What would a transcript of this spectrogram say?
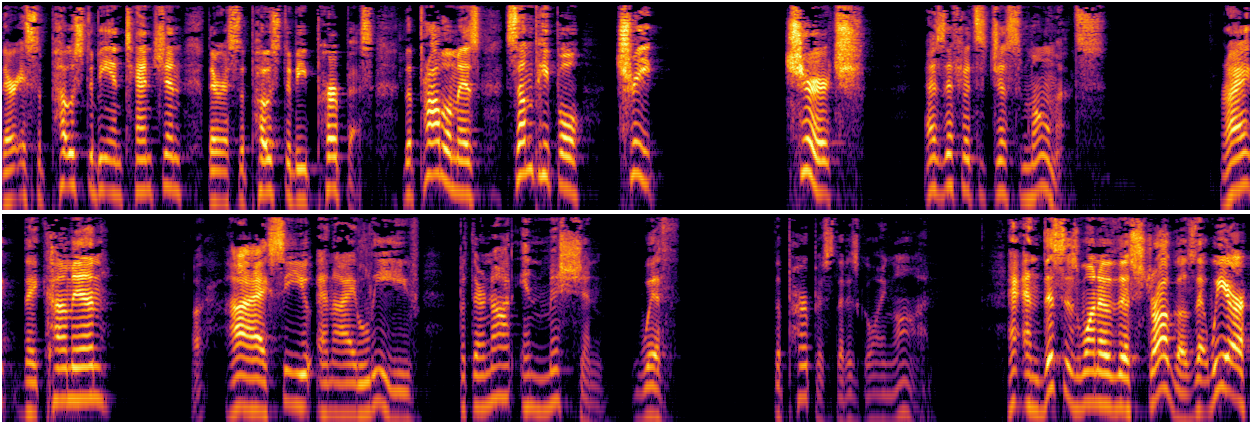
There is supposed to be intention. There is supposed to be purpose. The problem is some people treat church as if it's just moments. Right? They come in, hi, I see you, and I leave, but they're not in mission with the purpose that is going on. And this is one of the struggles that we are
